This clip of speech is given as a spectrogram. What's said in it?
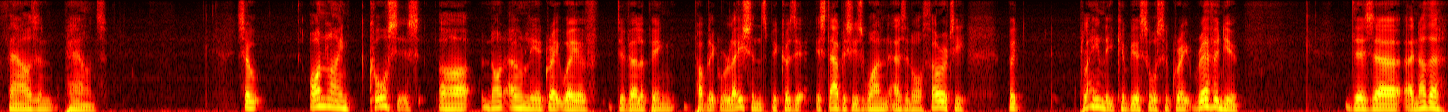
thousand pounds. So, online courses are not only a great way of developing public relations because it establishes one as an authority, but plainly can be a source of great revenue. There's a, another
